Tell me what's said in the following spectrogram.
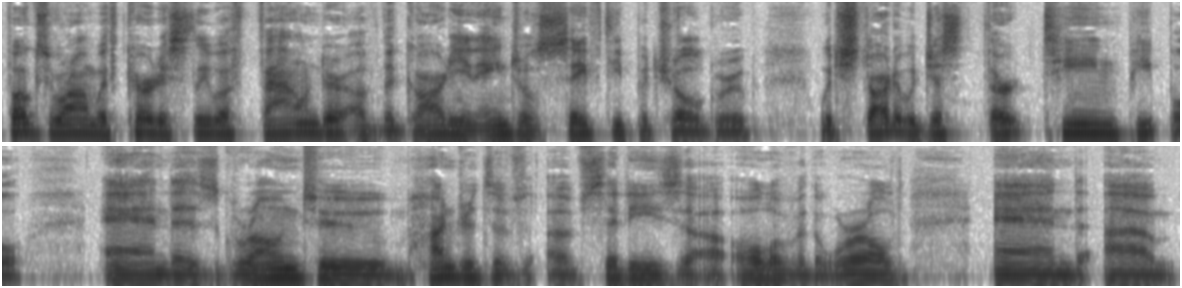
Folks, we're on with Curtis Sliwa, founder of the Guardian Angels Safety Patrol Group, which started with just 13 people and has grown to hundreds of, of cities uh, all over the world. And um,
